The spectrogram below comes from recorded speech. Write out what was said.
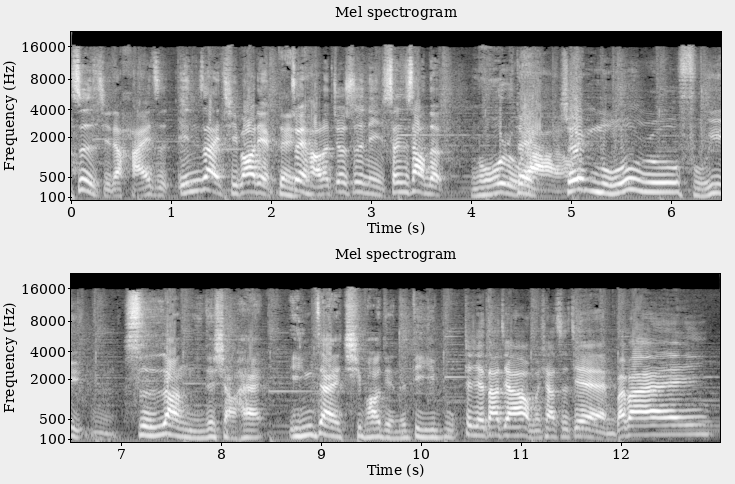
自己的孩子赢在起跑点。对，最好的就是你身上的母乳啊。所以母乳抚育，嗯，是让你的小孩赢在起跑点的第一步。谢谢大家，我们下次见，拜拜。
